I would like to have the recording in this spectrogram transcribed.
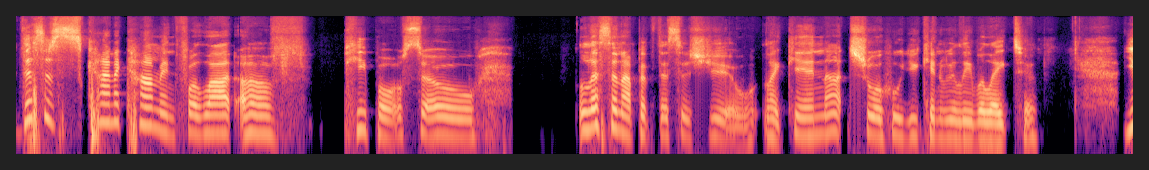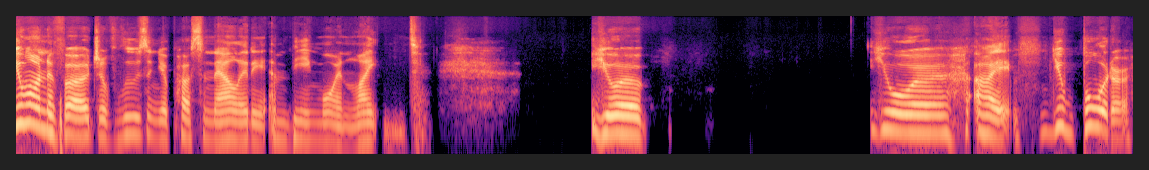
this is kind of common for a lot of people. So listen up if this is you. Like you're not sure who you can really relate to. You're on the verge of losing your personality and being more enlightened. You're you're I you border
